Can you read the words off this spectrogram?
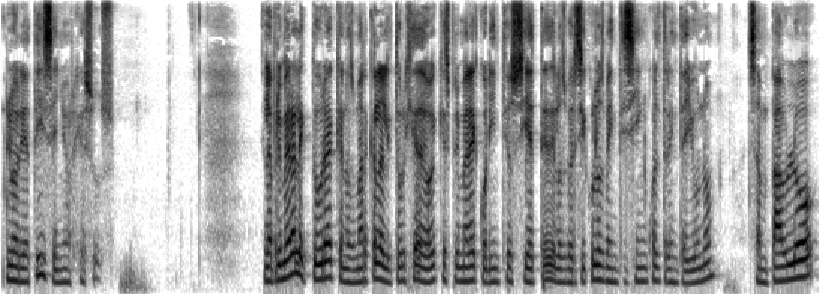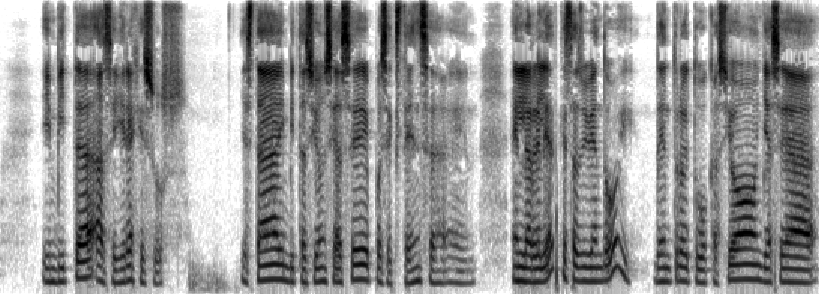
Gloria a ti, Señor Jesús. En la primera lectura que nos marca la liturgia de hoy, que es 1 Corintios 7, de los versículos 25 al 31, San Pablo invita a seguir a Jesús. Esta invitación se hace pues extensa en, en la realidad que estás viviendo hoy, dentro de tu vocación, ya sea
